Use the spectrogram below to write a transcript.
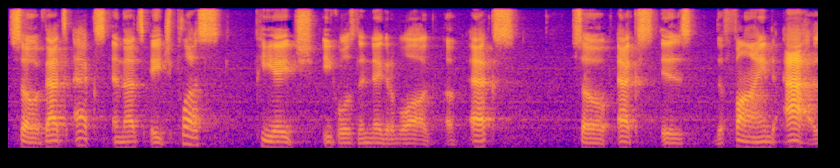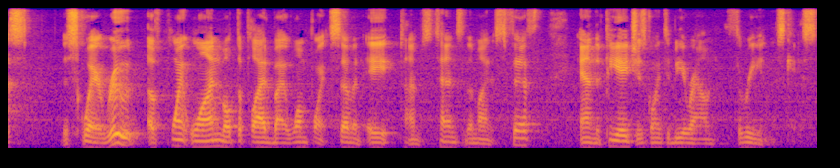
So if that's x and that's h plus, pH equals the negative log of x. So x is defined as the square root of 0.1 multiplied by 1.78 times 10 to the minus fifth and the pH is going to be around 3 in this case.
